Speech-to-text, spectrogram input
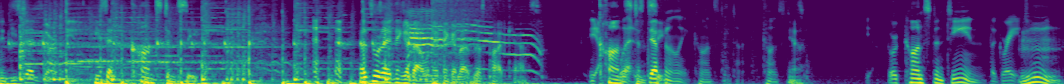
And he said Garfield. he said constancy. That's what I think about when I think about this podcast. Yeah, Constancy. Well, definitely Constantine. Constancy. Yeah. Or Constantine the Great. Mm.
